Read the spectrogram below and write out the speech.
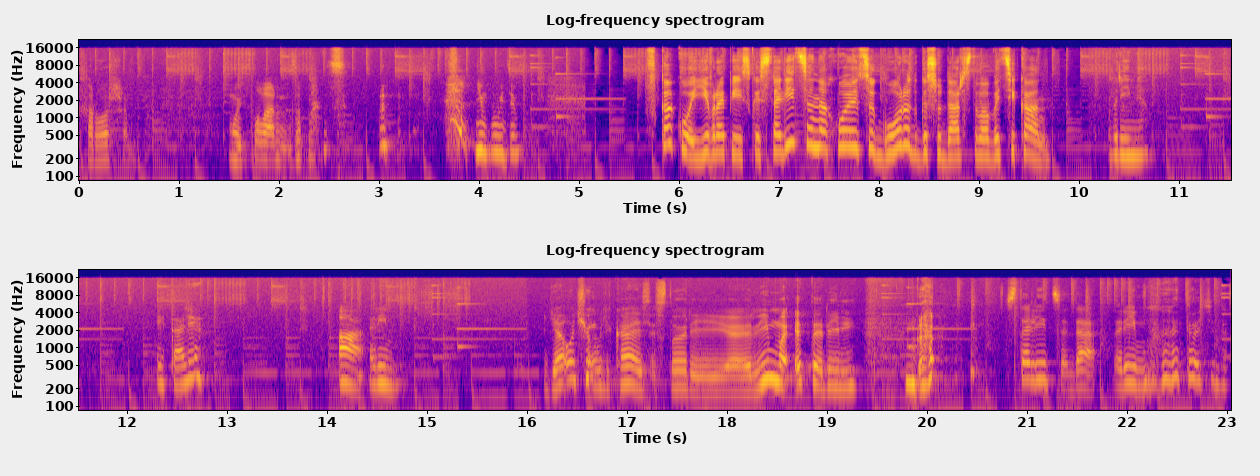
хорошим. Мой словарный запас. Не будем. В какой европейской столице находится город-государство Ватикан? В Риме. Италия? А, Рим. Я очень увлекаюсь историей э, Рима. Это Рим. Да. Столица, да, Рим, точно.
